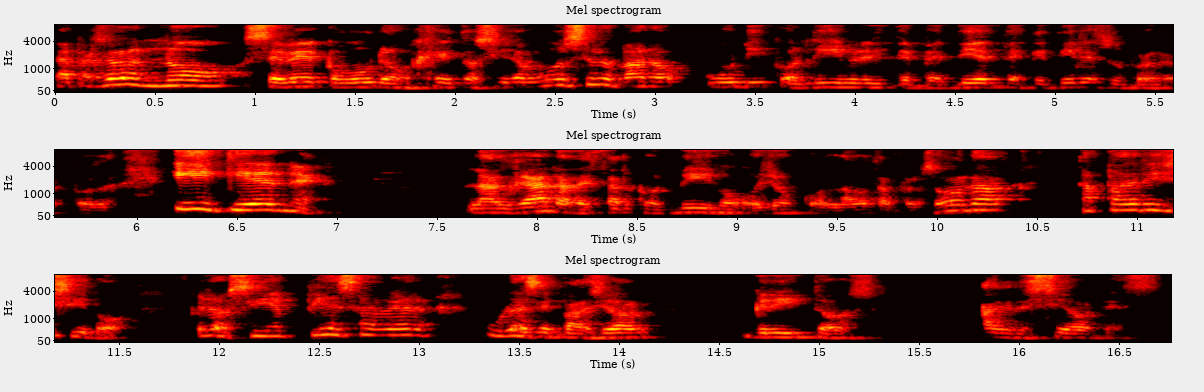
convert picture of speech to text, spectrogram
la persona no se ve como un objeto, sino como un ser humano único, libre, independiente, que tiene su propia cosa, y tiene las ganas de estar conmigo o yo con la otra persona, está padrísimo. Pero si empieza a haber una separación, gritos, agresiones,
